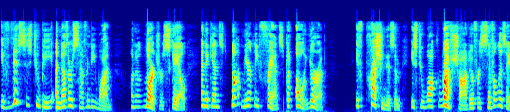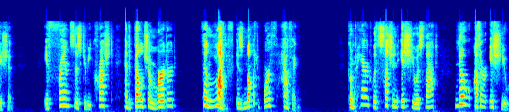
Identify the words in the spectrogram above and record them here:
If this is to be another 71, on a larger scale, and against not merely France but all Europe, if Prussianism is to walk roughshod over civilization, if France is to be crushed and Belgium murdered, then life is not worth having. Compared with such an issue as that, no other issue,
